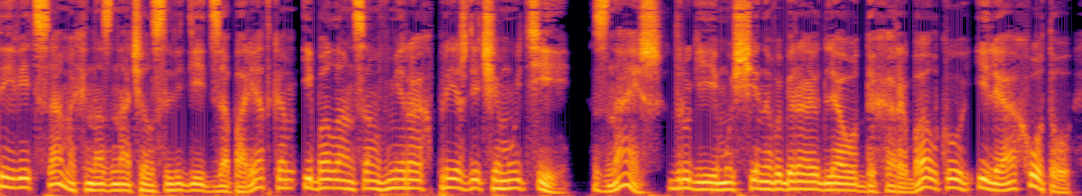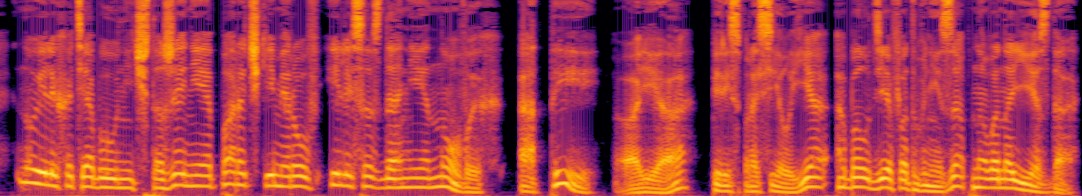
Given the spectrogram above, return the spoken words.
Ты ведь сам их назначил следить за порядком и балансом в мирах, прежде чем уйти. Знаешь, другие мужчины выбирают для отдыха рыбалку или охоту, ну или хотя бы уничтожение парочки миров или создание новых. А ты? А я? переспросил я, обалдев от внезапного наезда.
